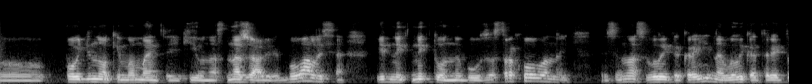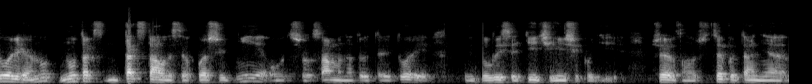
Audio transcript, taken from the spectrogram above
о, поодинокі моменти, які у нас на жаль відбувалися, від них ніхто не був застрахований. Тобто у нас велика країна, велика територія. Ну ну так так сталося в перші дні. От що саме на той території відбулися ті чи інші події. Ще раз це питання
